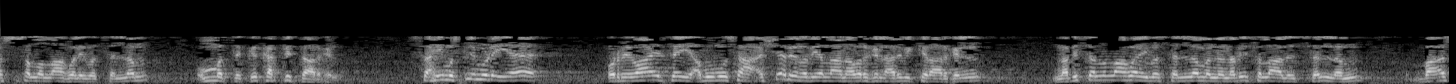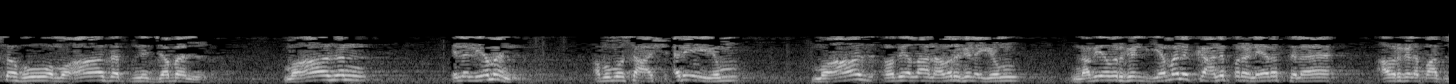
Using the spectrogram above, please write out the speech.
ரசூசல்லாஹ் செல்லம் உம்மத்துக்கு கற்பித்தார்கள். சஹி முஸ்லிமுடைய ஒரு ரிவாயத்தை அபு முசா அஷர் ரதியல்லான் அவர்கள் அறிவிக்கிறார்கள். நபி ஸல்லல்லாஹு அலைஹி செல்லம் அன்ன நபி சொல்லா அலு செல்லம் பாஸஹு ஜபல். முஆதன் இல யமன். அபு முசா அஷ்அரியையும் முஆஸ் ரதியல்லான் அவர்களையும் நபி அவர்கள் யமனுக்கு அனுப்புற நேரத்தில் அவர்களை பார்த்து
